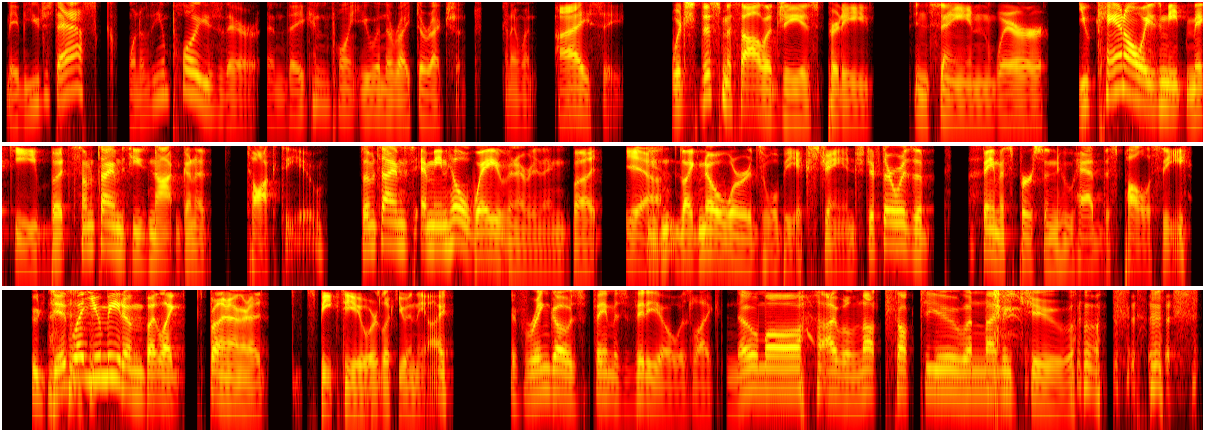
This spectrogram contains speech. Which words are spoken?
maybe you just ask one of the employees there and they can point you in the right direction and i went i see which this mythology is pretty insane where you can always meet mickey but sometimes he's not gonna talk to you sometimes i mean he'll wave and everything but yeah He's, like no words will be exchanged. If there was a famous person who had this policy, who did let you meet him, but like he's probably not going to speak to you or look you in the eye. If ringo's famous video was like no more i will not talk to you when i meet you.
